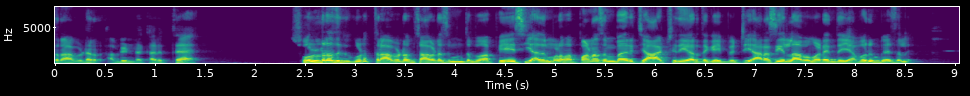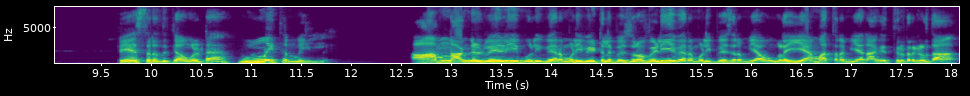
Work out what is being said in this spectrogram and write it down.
திராவிடர் அப்படின்ற கருத்தை சொல்கிறதுக்கு கூட திராவிடம் சாவிட சம்பந்தமாக பேசி அதன் மூலமாக பணம் சம்பாரித்து ஆட்சி அதிகாரத்தை கைப்பற்றி அரசியல் லாபம் அடைந்த எவரும் பேசலை. பேசுகிறதுக்கு அவங்கள்ட்ட உண்மைத்தன்மை இல்லை. ஆம் நாங்கள் வெளியே மொழி வேறு மொழி வீட்டில் பேசுகிறோம் வெளியே வேறு மொழி பேசுகிறோம்யா உங்களை ஏமாத்துறோம்யா நாங்கள் திருடர்கள் தான்.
